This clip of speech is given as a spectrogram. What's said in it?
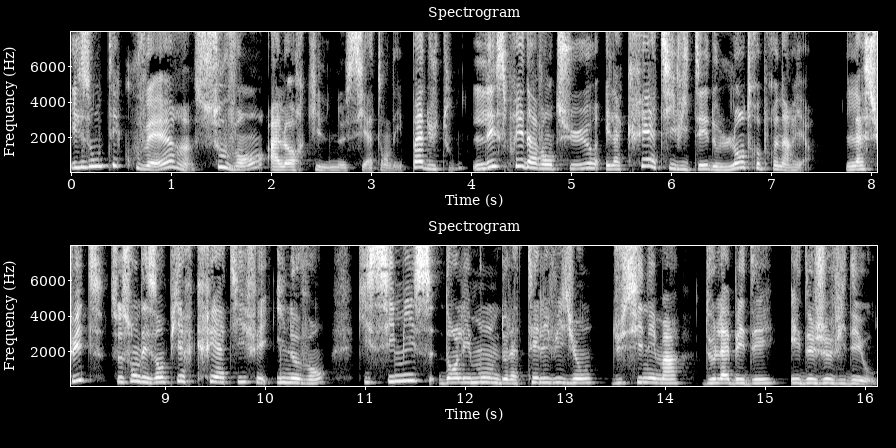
ils ont découvert, souvent alors qu'ils ne s'y attendaient pas du tout, l'esprit d'aventure et la créativité de l'entrepreneuriat. La suite, ce sont des empires créatifs et innovants qui s'immiscent dans les mondes de la télévision, du cinéma, de la BD et des jeux vidéo.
